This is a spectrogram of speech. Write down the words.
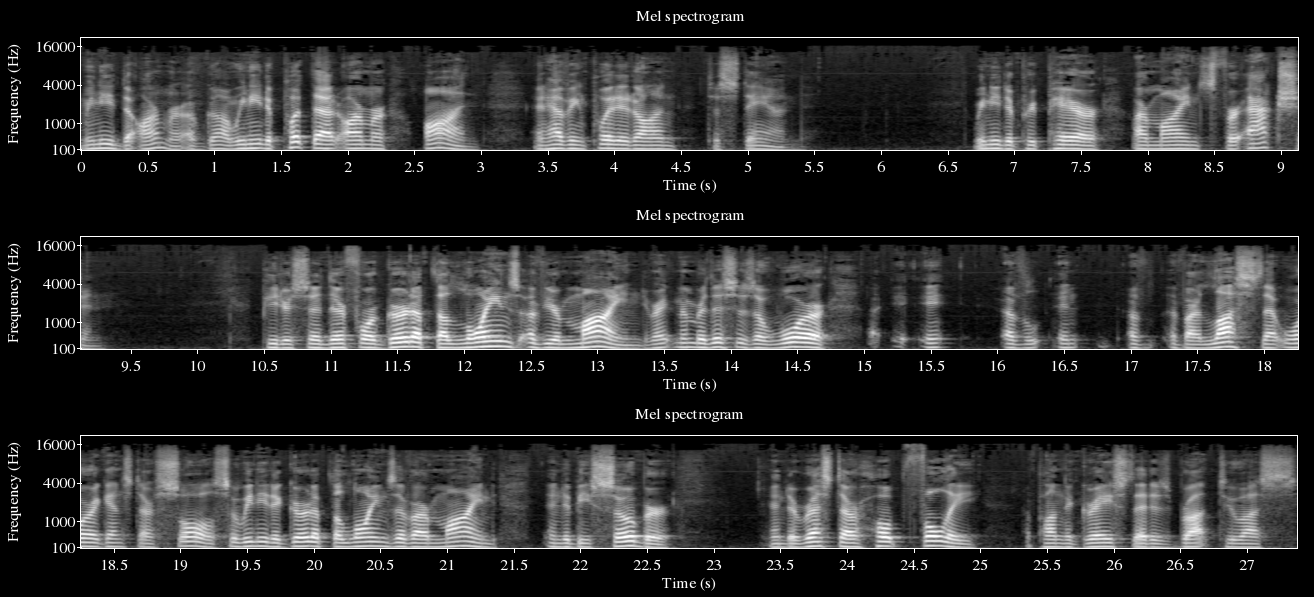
We need the armor of God. We need to put that armor on, and having put it on, to stand. We need to prepare our minds for action. Peter said, Therefore, gird up the loins of your mind. Right? Remember, this is a war uh, of, of, of our lusts that war against our soul. So we need to gird up the loins of our mind and to be sober and to rest our hope fully upon the grace that is brought to us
